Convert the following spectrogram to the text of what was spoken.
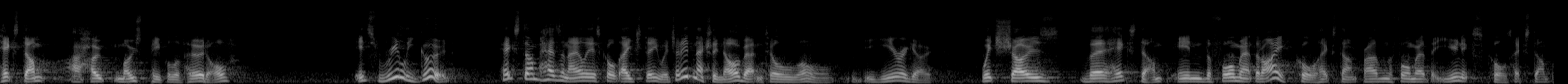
Hexdump, I hope most people have heard of. It's really good. Hexdump has an alias called HD, which I didn't actually know about until oh, a year ago, which shows the hex dump in the format that I call hex dump rather than the format that Unix calls hex dump.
